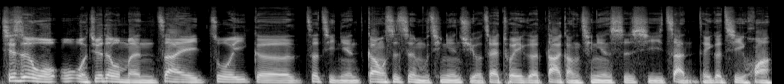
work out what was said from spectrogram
其实我我我觉得我们在做一个这几年高雄市政府青年局有在推一个大港青年实习站的一个计划，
